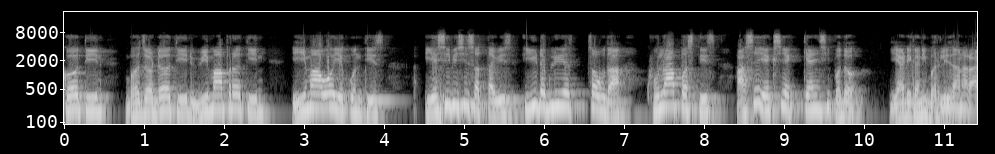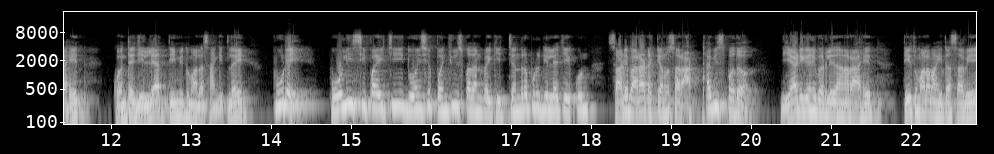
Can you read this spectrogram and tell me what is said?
क तीन भज ड तीन विमाप्र तीन इमा व एकोणतीस एसीबीसी सत्तावीस ईडब्ल्यू एस चौदा खुला पस्तीस असे एकशे एक्क्याऐंशी पदं या ठिकाणी भरली जाणार आहेत. कोणत्या जिल्ह्यात ते मी तुम्हाला सांगितलंय. पुढे पोलीस शिपाईची दोनशे पंचवीस पदांपैकी चंद्रपूर जिल्ह्याची एकूण साडेबारा टक्क्यानुसार अठ्ठावीस पदं या ठिकाणी भरली जाणार आहेत. ते तुम्हाला माहीत असावे.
